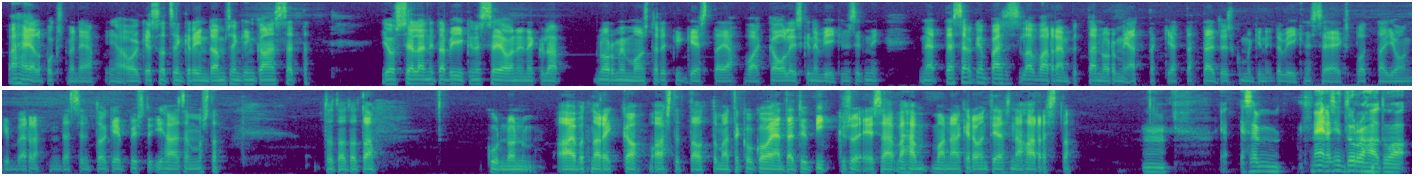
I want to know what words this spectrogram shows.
vähän helpoksi menee ihan oikeassa sen grindaamisenkin kanssa, että jos siellä niitä weaknesseja on, niin ne kyllä normimonsteritkin kestää, ja vaikka olisikin ne weaknessit, niin ne, tässä oikein pääse sillä vaan rämpyttää normia ättäkin, että täytyisi kumminkin niitä weaknesseja exploittaa jonkin verran. Niin tässä nyt oikein pysty ihan semmoista tota, tota, kunnon aivot narikkaa astetta ottamaan, että koko ajan täytyy pikkusen esää vähän managerointia siinä harrasta. Mm. Ja, ja se meinasin turhautua,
